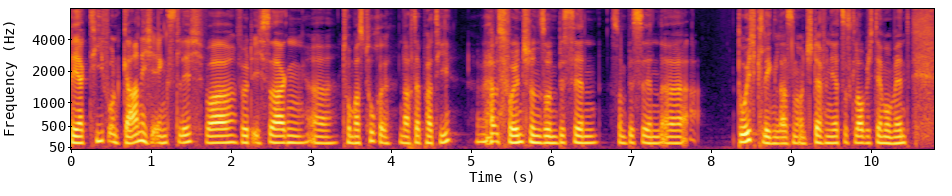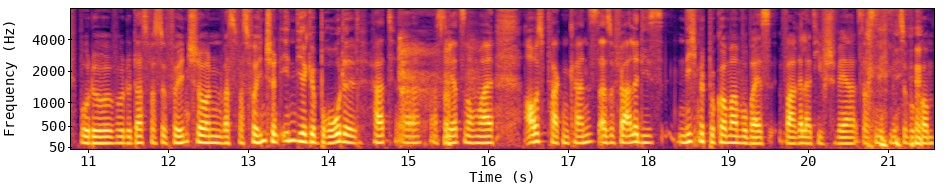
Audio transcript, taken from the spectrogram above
Reaktiv und gar nicht ängstlich war, würde ich sagen, äh, Thomas Tuchel nach der Partie. Wir haben es vorhin schon so ein bisschen, so ein bisschen äh, durchklingen lassen. Und Steffen, jetzt ist, glaube ich, der Moment, wo du, wo du das, was du vorhin schon, was, was vorhin schon in dir gebrodelt hat, äh, was du jetzt nochmal auspacken kannst. Also für alle, die es nicht mitbekommen haben, wobei es war relativ schwer, das nicht mitzubekommen.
